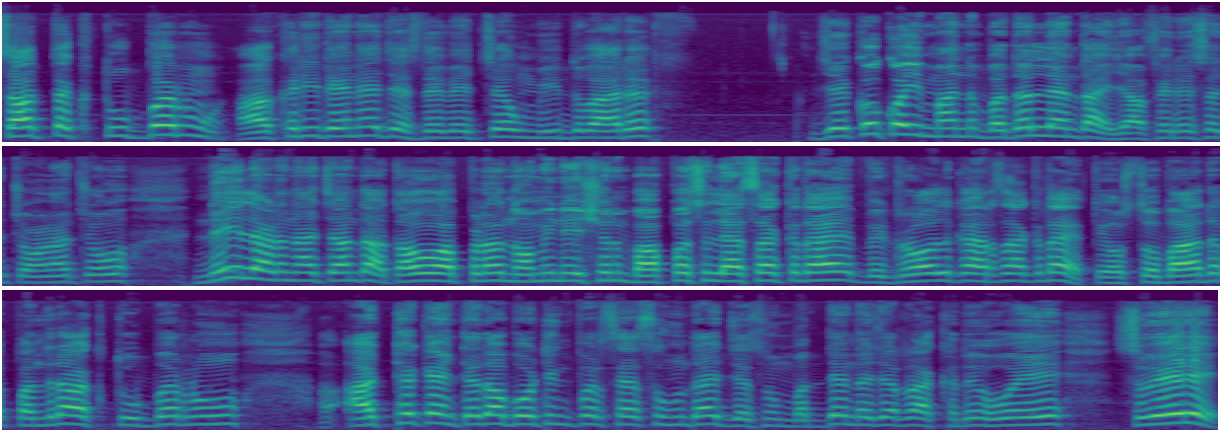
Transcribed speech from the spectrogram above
7 ਅਕਤੂਬਰ ਨੂੰ ਆਖਰੀ ਦਿਨ ਹੈ, ਜਿਸ ਦੇ ਵਿੱਚ ਉਮੀਦਵਾਰ ਜੇ ਕੋ ਕੋਈ ਮਨ ਬਦਲ ਲੈਂਦਾ ਹੈ ਜਾਂ ਫਿਰ ਇਸ ਚੋਣਾਂ ਚੋਂ ਨਹੀਂ ਲੜਨਾ ਚਾਹੁੰਦਾ, ਤਾਂ ਉਹ ਆਪਣਾ ਨੋਮੀਨੇਸ਼ਨ ਵਾਪਸ ਲੈ ਸਕਦਾ ਹੈ ਵਿਡਰਾਲ ਕਰ ਸਕਦਾ ਹੈ ਤੇ ਉਸ ਤੋਂ ਬਾਅਦ 15 ਅਕਤੂਬਰ ਨੂੰ 8 ਘੰਟੇ ਦਾ VOTING ਪ੍ਰੋਸੈਸ ਹੁੰਦਾ ਹੈ, ਜਿਸ ਨੂੰ ਮੱਦੇਨਜ਼ਰ ਰੱਖਦੇ ਹੋਏ ਸਵੇਰੇ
